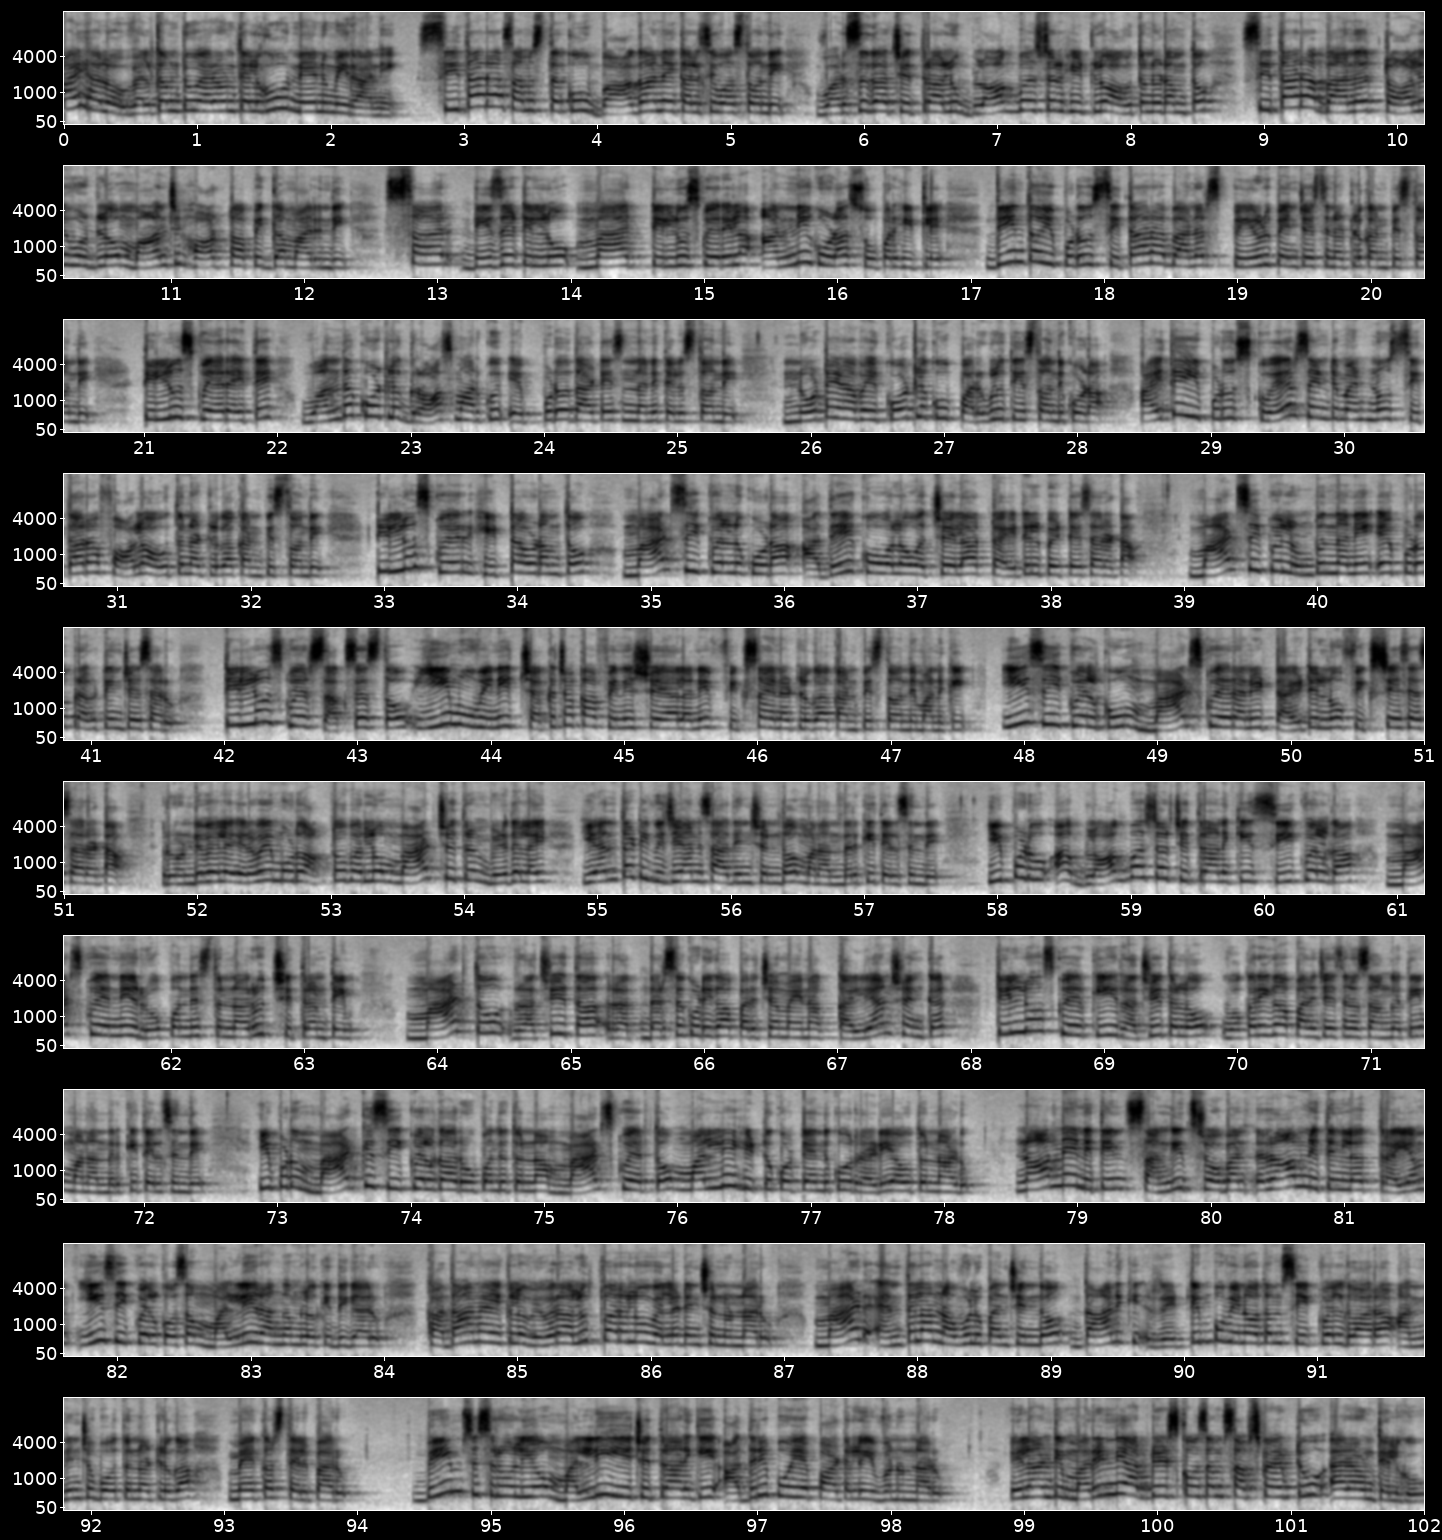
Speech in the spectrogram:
Hi hello. Welcome to around Telugu. నేను మీ రాణి. సితారా సంస్థకు బాగానే కలిసి వస్తోంది. వరుసగా చిత్రాలు బ్లాక్ బస్టర్ హిట్లు అవుతుండడంతో సితారా బ్యానర్ టాలీవుడ్లో మంచి హాట్ టాపిక్గా మారింది. Sir DJ Tillu mad Tillu square ఇలా అన్నీ కూడా సూపర్ హిట్లే. దీంతో ఇప్పుడు సితారా బ్యానర్ స్పీడ్ పెంచేసినట్లు కనిపిస్తోంది. టిల్లు స్క్వేర్ అయితే వంద కోట్ల గ్రాస్ మార్కు ఎప్పుడో దాటేసిందని తెలుస్తోంది. నూట యాభై కోట్లకు పరుగులు తీస్తోంది కూడా. అయితే ఇప్పుడు స్క్వేర్ సెంటర్ ను సితారా ఫాలో అవుతున్నట్లుగా కనిపిస్తోంది. టిల్లు స్క్వేర్ హిట్ అవడంతో మ్యాడ్ సీక్వెల్ను కూడా అదే కోవలో వచ్చేలా టైటిల్ పెట్టేశారట. మ్యాడ్ సీక్వెల్ ఉంటుందని ఎప్పుడో ప్రకటించేశారు. టిల్లు స్క్వేర్ సక్సెస్తో ఈ మూవీని చకచకా ఫినిష్ చేయాలని ఫిక్స్ అయినట్లుగా కనిపిస్తోంది మనకి. ఈ సీక్వెల్కు స్క్వేర్ అని టైటిల్ను ఫిక్స్ చేసేశారట. రెండు వేల ఇరవై మూడు అక్టోబర్లో మ్యాడ్ చిత్రం విడుదలై ఎంతటి విజయాన్ని సాధించిందో మనందరికీ తెలిసిందే. ఇప్పుడు ఆ బ్లాక్ బస్టర్ చిత్రానికి సీక్వెల్గా మ్యాడ్ స్క్వేర్ని రూపొందిస్తున్నారు చిత్రం టీం. మ్యాడ్తో రచయిత దర్శకుడిగా పరిచయమైన కళ్యాణ్ శంకర్ టిల్లో స్క్వేర్కి రచయితలో ఒకరిగా పనిచేసిన సంగతి మనందరికీ తెలిసిందే. ఇప్పుడు మ్యాడ్కి సీక్వెల్గా రూపొందుతున్న మ్యాడ్ స్క్వేర్తో మళ్ళీ హిట్ కొట్టేందుకు రెడీ అవుతున్నాడు. నార్నే నితిన్ సంగీత్ శోభన్ రామ్ నితిన్ల త్రయం ఈ సీక్వెల్ కోసం మళ్ళీ రంగంలోకి దిగారు. కథానాయకుల వివరాలు త్వరలో వెల్లడించనున్నారు. మ్యాడ్ ఎంతలా నవ్వులు పంచిందో దానికి రెట్టింపు వినోదం సీక్వెల్ ద్వారా అందించబోతున్నట్లుగా మేకర్స్ తెలిపారు. భీమ్ సిస్రోలియో మళ్ళీ ఈ చిత్రానికి అదిరిపోయే పాటలు ఇవ్వనున్నారు. ఇలాంటి మరిన్ని అప్డేట్స్ కోసం సబ్స్క్రైబ్ టు అరౌండ్ తెలుగు.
